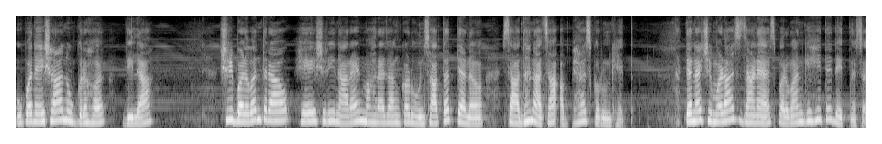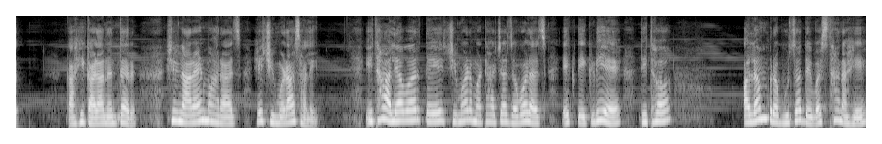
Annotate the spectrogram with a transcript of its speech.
उपदेशानुग्रह दिला. श्री बळवंतराव हे श्री नारायण महाराजांकडून सातत्यानं साधनाचा अभ्यास करून घेत. त्यांना चिमडास जाण्यास परवानगीही ते देत नसत. काही काळानंतर श्री नारायण महाराज हे चिमडास आले. इथं आल्यावर ते चिमड मठाच्या जवळच एक टेकडी आहे. तिथं अलम प्रभूचं देवस्थान आहे.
